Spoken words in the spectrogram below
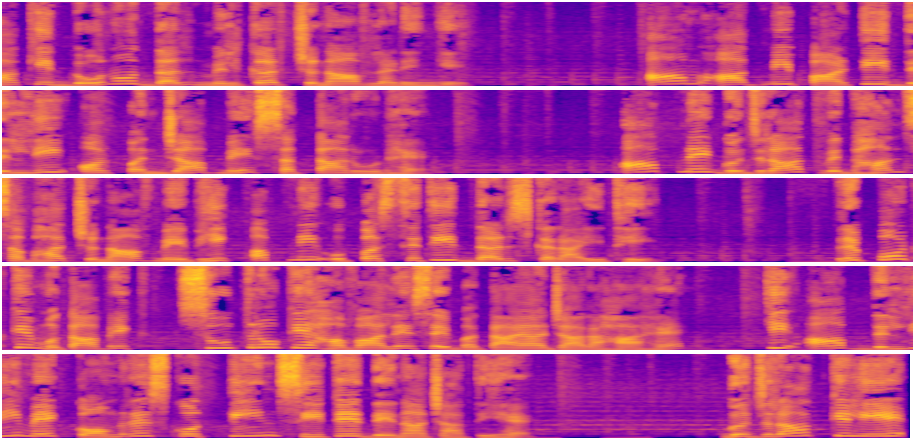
था कि दोनों दल मिलकर चुनाव लड़ेंगे। आम आदमी पार्टी दिल्ली और पंजाब में सत्तारूढ़ है। आपने गुजरात विधानसभा चुनाव में भी अपनी उपस्थिति दर्ज कराई थी। रिपोर्ट के मुताबिक सूत्रों के हवाले से बताया जा रहा है कि आप दिल्ली में कांग्रेस को तीन सीटें देना चाहती है। गुजरात के लिए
